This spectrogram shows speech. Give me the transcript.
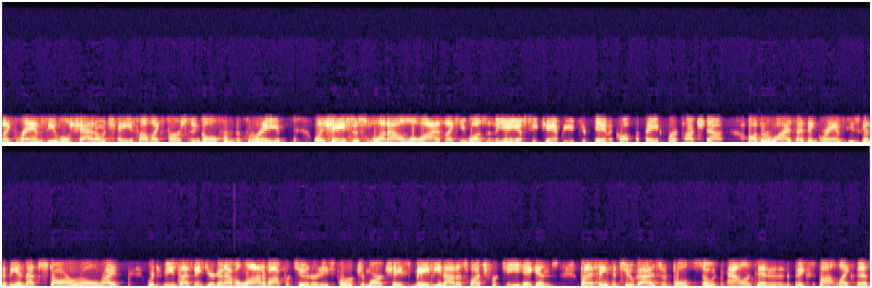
like Ramsey will shadow Chase on like first and goal from the three when Chase is split out wide like he was in the AFC Championship game and caught the fade for a touchdown. Otherwise, I think Ramsey's going to be in that star role, right? Which means I think you're going to have a lot of opportunities for Ja'Marr Chase. Maybe not as much for Tee Higgins, but I think the two guys are both so talented and in a big spot like this.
